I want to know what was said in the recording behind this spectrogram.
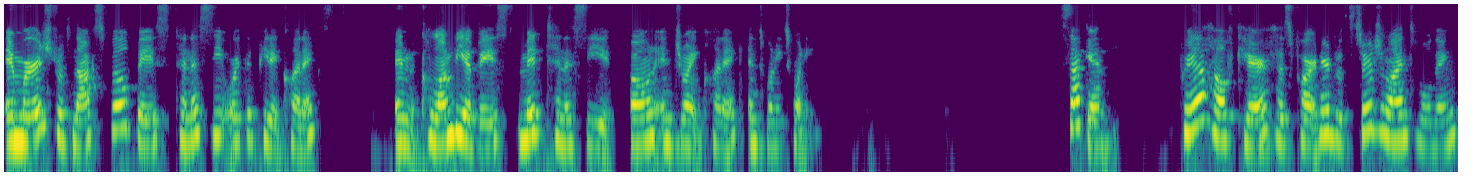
It merged with Knoxville based Tennessee Orthopedic Clinics and Columbia based Mid Tennessee Bone and Joint Clinic in 2020. Second, Priya Healthcare has partnered with Surgalign Holding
